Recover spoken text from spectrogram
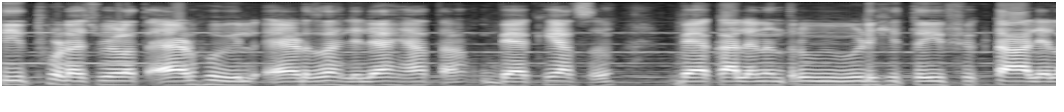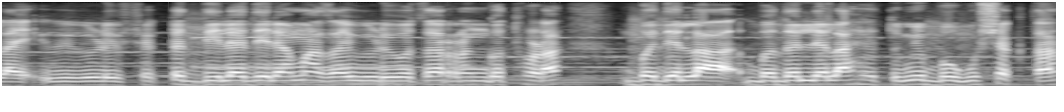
ती थोड्याच वेळात ॲड होईल. ॲड झालेली आहे आता. बॅक याचं बॅक आल्यानंतर विविड हिथं इफेक्ट आलेला आहे. विविड इफेक्ट दिल्या दिल्या माझा व्हिडिओचा रंग थोडा बदलला बदललेला आहे. तुम्ही बघू शकता.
